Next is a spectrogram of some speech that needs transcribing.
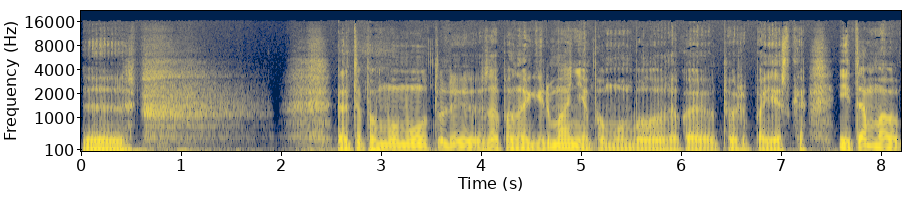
Э, Это, по-моему, то ли Западная Германия, по-моему, была такая тоже поездка. И там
